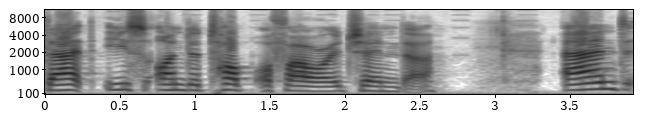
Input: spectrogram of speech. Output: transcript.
that is on the top of our agenda. And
